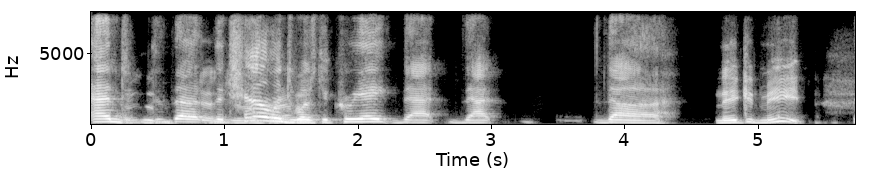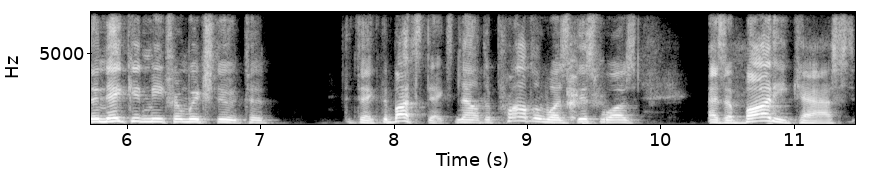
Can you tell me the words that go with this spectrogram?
and the the challenge was to create that that the Naked meat. the naked meat from which to, to, to take the butt steaks. Now, the problem was this was, as a body cast,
